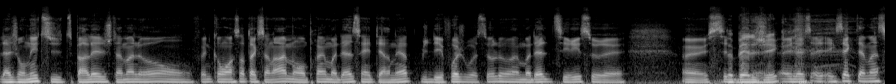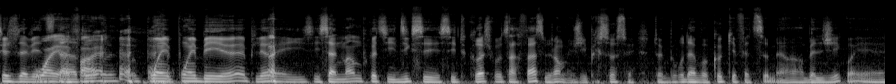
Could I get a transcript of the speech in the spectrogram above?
la journée, tu, tu parlais justement, là, on fait une convention d'actionnaire, mais on prend un modèle sur Internet. Puis des fois, je vois ça, là, un modèle tiré sur euh, un site. De Belgique. euh, euh, exactement ce que je vous avais dit Point tantôt. Là. point, point BE. Puis là, il, il se demande pourquoi tu dis que c'est tout croche, il faut que ça refasse. Genre, mais j'ai pris ça, c'est un bureau d'avocat qui a fait ça ben, en Belgique, ouais. euh.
